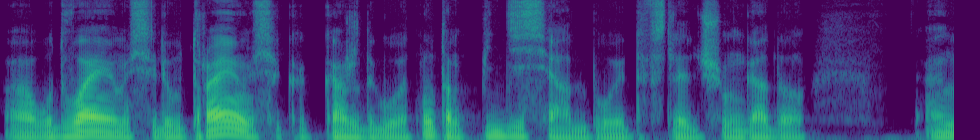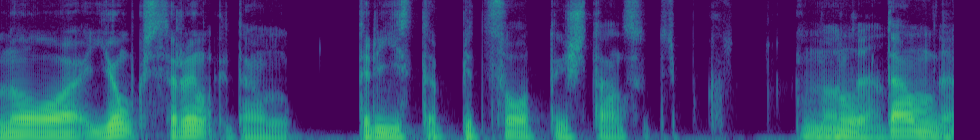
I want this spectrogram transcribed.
а, удваиваемся или утраиваемся, как каждый год, ну, там 50 будет в следующем году, но емкость рынка там 300-500 тысяч станций. Типа, ну, ну да, там да.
